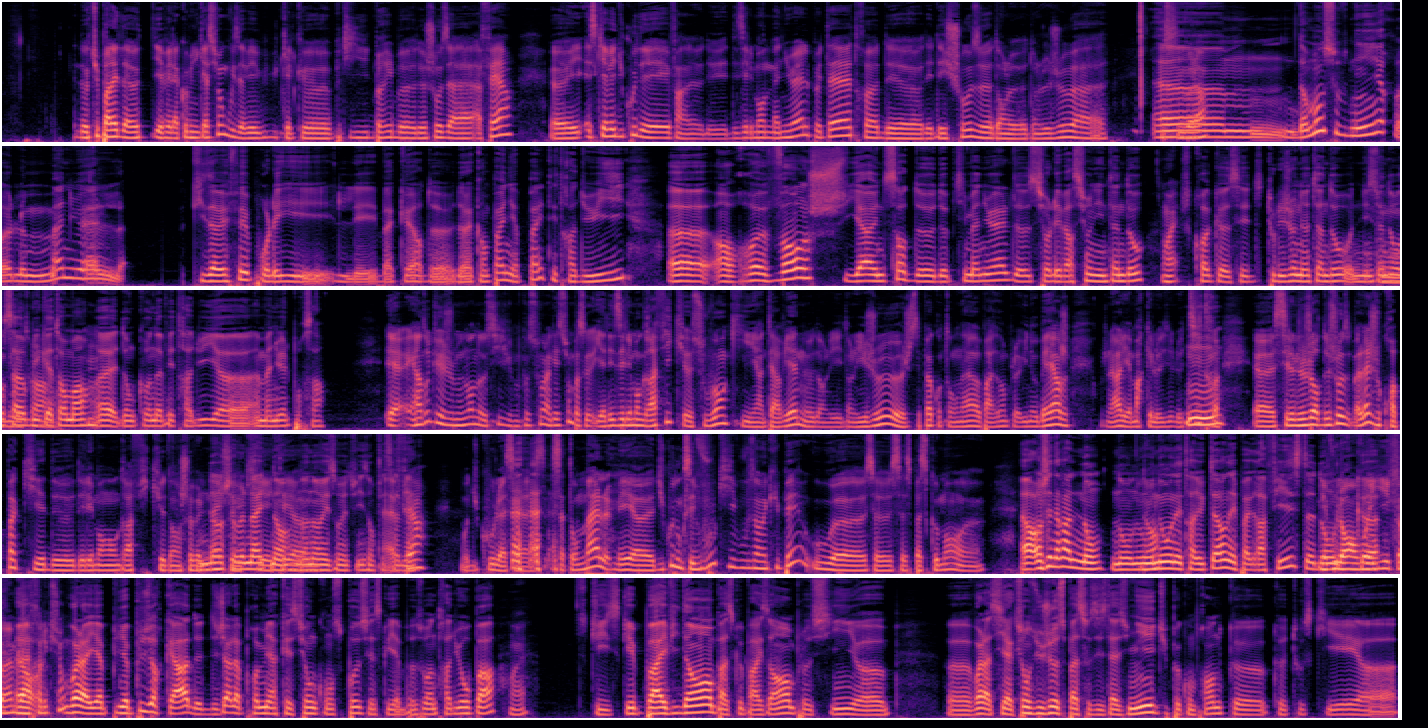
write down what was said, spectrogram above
Donc tu parlais de il y avait la communication, vous avez eu quelques petites bribes de choses à, à faire. Euh, Est-ce qu'il y avait du coup des, enfin, des, des éléments de manuel peut-être, des, des, des choses dans le dans le jeu à... Euh, dans mon souvenir, euh, le manuel qu'ils avaient fait pour les, les backers de, de la campagne n'a pas été traduit. Euh, en revanche, il y a une sorte de, de petit manuel de- sur les versions Nintendo. Ouais. Je crois que c'est tous les jeux Nintendo. Nintendo ont ça obligatoirement. Mm. Ouais, donc on avait traduit euh, un manuel pour ça. Et, et un truc que je me demande aussi, je me pose souvent la question parce qu'il y a des éléments graphiques euh, souvent qui interviennent dans les dans les jeux. Je sais pas quand on a par exemple une auberge, en général il y a marqué le, le titre. Euh, c'est le genre de choses. Bah là je crois pas qu'il y ait d'éléments graphiques dans Shovel Knight. Euh, Shovel Knight, non, été, euh, non, non, ils ont, ils ont fait ça faire. bien. Bon du coup là ça, ça tombe mal, mais euh, du coup donc c'est vous qui vous en occupez ou euh, ça, ça se passe comment euh Alors en général, non. Non, nous, Non. nous on est traducteurs, on n'est pas graphistes. Mais Donc Vous leur euh, envoyez quand même la Alors, traduction? Voilà, il y a, il y a plusieurs cas. De- déjà, la première question qu'on se pose, c'est est-ce qu'il y a besoin de traduire ou pas? Ouais. Ce qui, ce qui est pas évident, parce que par exemple, si euh, euh, voilà, si l'action du jeu se passe aux États-Unis, tu peux comprendre que que tout ce qui est euh,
